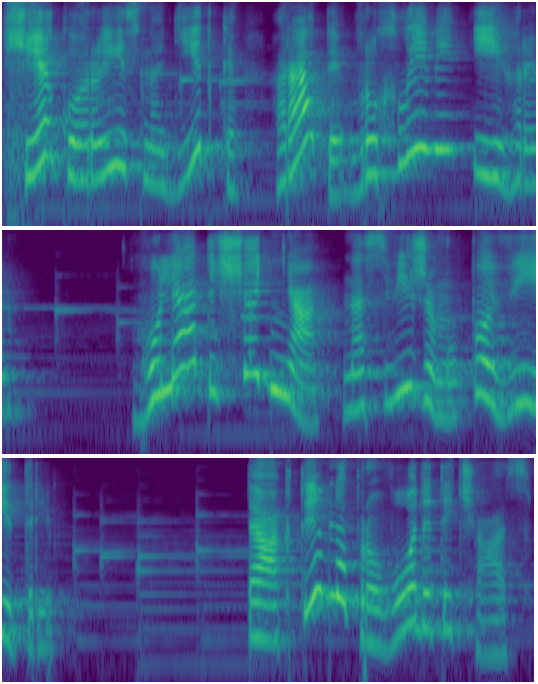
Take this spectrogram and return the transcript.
Ще корисно, дітки, грати в рухливі ігри, гуляти щодня на свіжому повітрі та активно проводити час.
